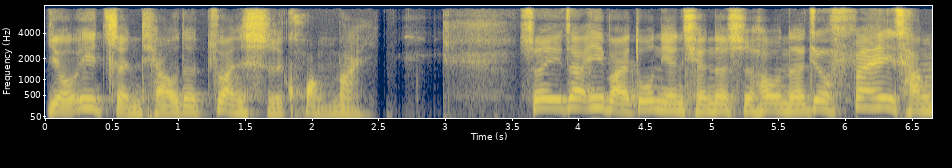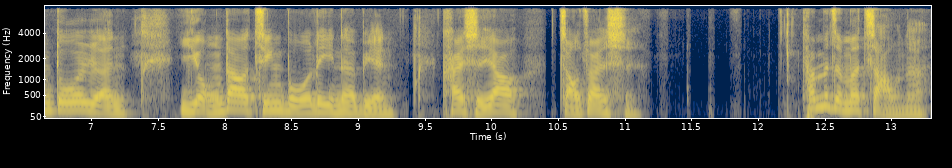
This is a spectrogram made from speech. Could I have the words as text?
有一整条的钻石矿脉。所以在一百多年前的时候呢，就非常多人涌到金伯利那边，开始要找钻石。他们怎么找呢？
